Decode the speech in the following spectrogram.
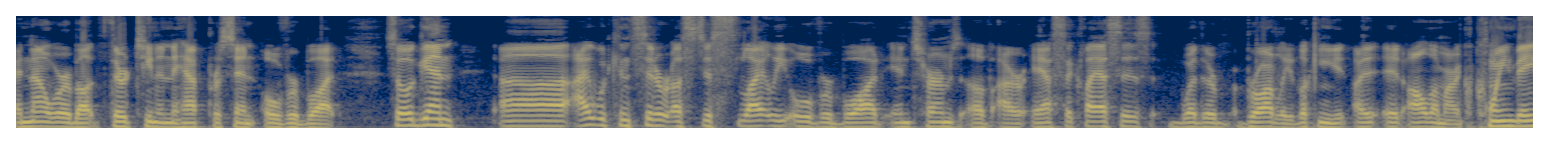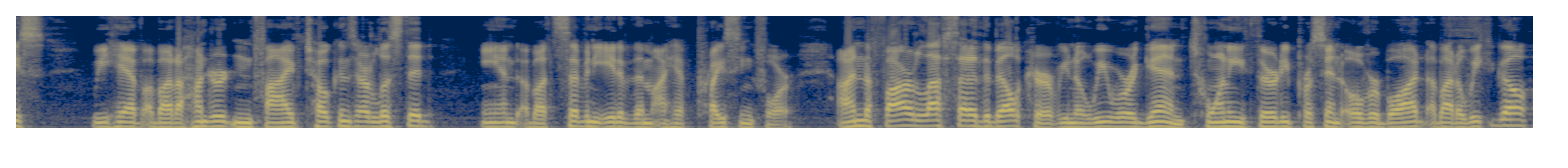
and now we're about 13.5% overbought. So again, uh, I would consider us just slightly overbought in terms of our asset classes, whether broadly looking at, at all of them. Coinbase, we have about 105 tokens are listed and about 78 of them I have pricing for. On the far left side of the bell curve, you know, we were again 20, 30% overbought about a week ago,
